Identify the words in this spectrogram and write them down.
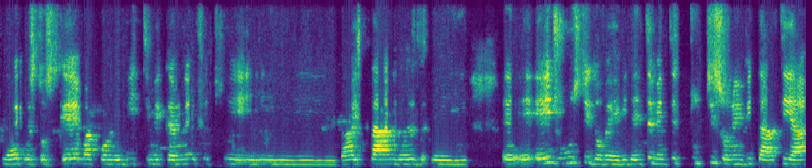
cioè questo schema con le vittime carnefici, i bystanders e e, e i giusti, dove evidentemente tutti sono invitati a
